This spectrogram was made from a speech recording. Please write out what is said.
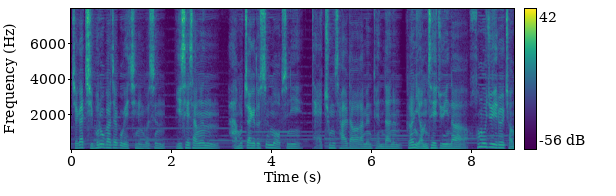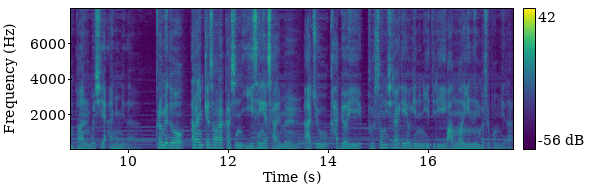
제가 집으로 가자고 외치는 것은 이 세상은 아무짝에도 쓸모없으니 대충 살다가 가면 된다는 그런 염세주의나 허무주의를 전파하는 것이 아닙니다. 그럼에도 하나님께서 허락하신 이 생의 삶을 아주 가벼이 불성실하게 여기는 이들이 왕왕 있는 것을 봅니다.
